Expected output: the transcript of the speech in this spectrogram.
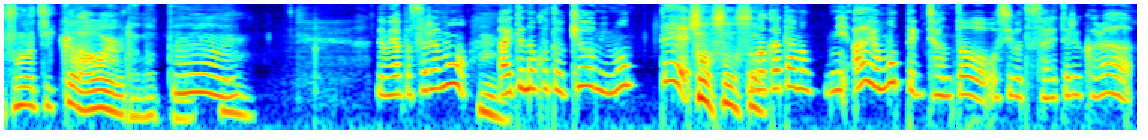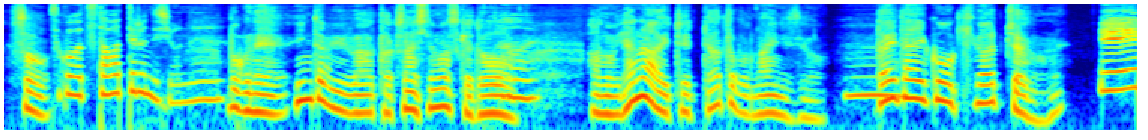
そのうちから会おうよみたいになって、うん。でもやっぱそれもうん。相手のことを興味持って、その方のに愛を持ってちゃんとお仕事されてるからそこが伝わってるんでしょうね。僕ねインタビューはたくさんしてますけど、はい。あの嫌な相手って会ったことないんですよ。うん。大体こう気が合っちゃうのね。えー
